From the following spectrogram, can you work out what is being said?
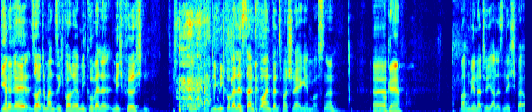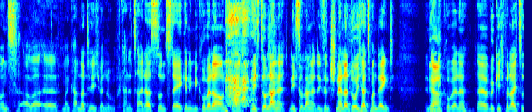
Generell sollte man sich vor der Mikrowelle nicht fürchten. Die, die Mikrowelle ist dein Freund, wenn es mal schnell gehen muss, ne? Äh, okay. Machen wir natürlich alles nicht bei uns, aber äh, man kann natürlich, wenn du keine Zeit hast, so ein Steak in die Mikrowelle hauen. Klar, nicht so lange, nicht so lange. Die sind schneller durch, als man denkt in ja. der Mikrowelle. Äh, wirklich vielleicht so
